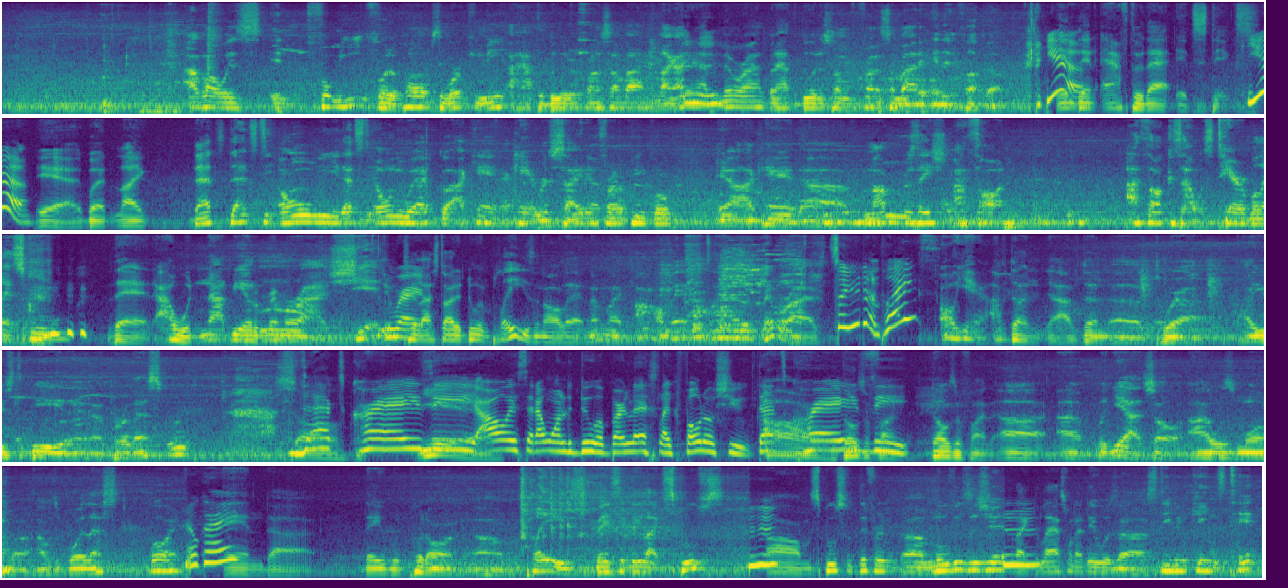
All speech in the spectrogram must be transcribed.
I've always it for me for the poems to work for me. I have to do it in front of somebody. Like I didn't have Mm-hmm. to memorize, but I have to do it in front of somebody and then fuck up. yeah. And then after that, it sticks. yeah. Yeah, but like that's that's the only that's the only way I can go. I can't I can't recite in front of people. Yeah, I can't. Uh, my memorization. I thought I thought because I was terrible at school that I would not be able to memorize shit Right. until I started doing plays and all that. And I'm like, oh man, once I had it memorized. So you done plays? Oh yeah, I've done. Yeah, I've done uh, to where I, I used to be in a burlesque group. So, That's crazy. Yeah. I always said I wanted to do a burlesque like photo shoot. That's Oh, crazy. Those are fun. Those are fun. Uh, uh, but yeah, so I was more of a I was a boylesque boy, Okay. and uh, they would put on um, plays, basically like spoofs, Mhm. um, spoofs of different uh, movies and shit. Mm-hmm. Like the last one I did was uh, Stephen King's Tit,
